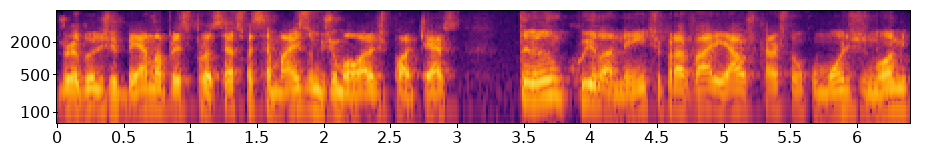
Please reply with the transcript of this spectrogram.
jogadores de Bema para esse processo, vai ser mais um de uma hora de podcast tranquilamente. Para variar, os caras estão com um monte de nome,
